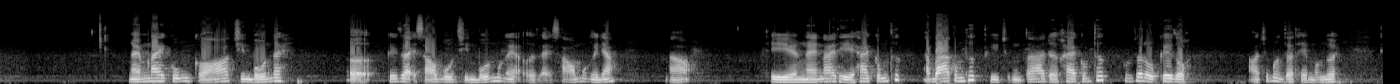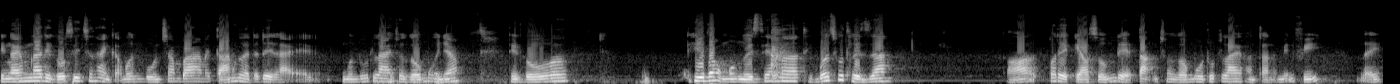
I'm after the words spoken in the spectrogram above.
ngày hôm nay cũng có 94 đây. Ở cái giải 6494 mọi người ạ, ở giải 6 mọi người nhá. Đó. Thì ngày nay thì hai công thức à ba công thức thì chúng ta được hai công thức cũng rất ok rồi. À, chúc mừng toàn thể mọi người. Thì ngày hôm nay thì gấu xin chân thành cảm ơn 438 người đã để lại một nút like cho gấu mọi người nhé. Thì gấu uh, hy vọng mọi người xem uh, thì bớt chút thời gian. Đó, có thể kéo xuống để tặng cho gấu một nút like hoàn toàn là miễn phí. Đấy.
